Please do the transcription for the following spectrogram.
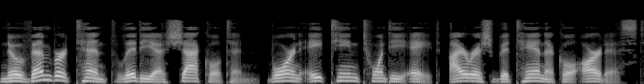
November 10 – Lydia Shackleton born 1828, Irish botanical artist.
